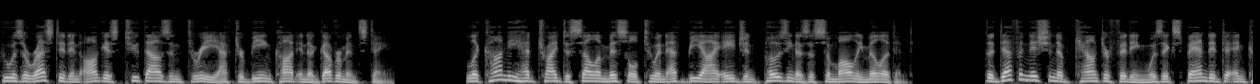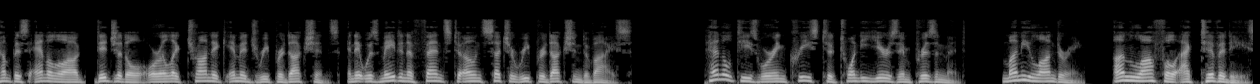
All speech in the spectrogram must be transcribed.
who was arrested in August 2003 after being caught in a government sting. Lakhani had tried to sell a missile to an FBI agent posing as a Somali militant. The definition of counterfeiting was expanded to encompass analog, digital or electronic image reproductions, and it was made an offense to own such a reproduction device. Penalties were increased to 20 years imprisonment. Money laundering unlawful activities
